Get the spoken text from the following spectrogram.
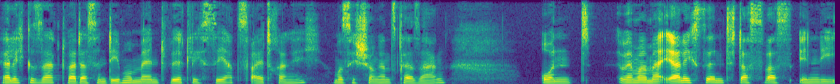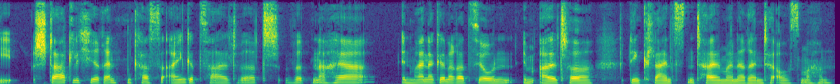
Ehrlich gesagt war das in dem Moment wirklich sehr zweitrangig, muss ich schon ganz klar sagen. Und wenn wir mal ehrlich sind, das, was in die staatliche Rentenkasse eingezahlt wird, wird nachher in meiner Generation im Alter den kleinsten Teil meiner Rente ausmachen.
